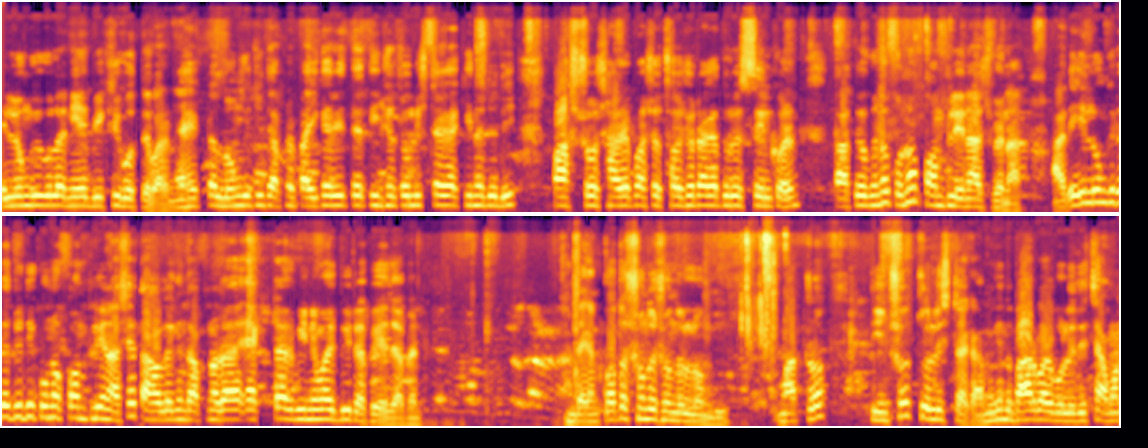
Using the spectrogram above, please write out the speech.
এই লুঙ্গিগুলো নিয়ে বিক্রি করতে পারেন। এক একটা লুঙ্গি যদি আপনি পাইকারিতে তিনশো চল্লিশ টাকা কিনে যদি পাঁচশো, সাড়ে পাঁচশো, ছয়শো টাকা তুলে সেল করেন, তাতেও কিন্তু কোনো কমপ্লেন আসবে না। আর এই লুঙ্গিটা যদি কোনো কমপ্লেন আসে, তাহলে কিন্তু আপনারা একটার বিনিময়ে দুইটা পেয়ে যাবেন। দেখেন কত সুন্দর সুন্দর লুঙ্গি। মাত্র তিনশো চল্লিশ টাকা। আমি কিন্তু বারবার বলে দিচ্ছি আমার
